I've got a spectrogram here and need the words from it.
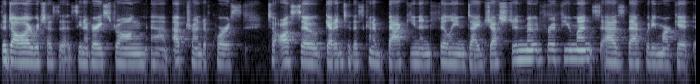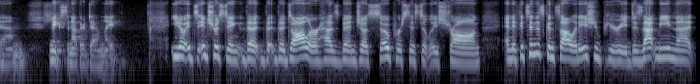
the dollar, which has a, seen a very strong um, uptrend, of course, to also get into this kind of backing and filling digestion mode for a few months as the equity market um, makes another down leg. You know, it's interesting that the, the dollar has been just so persistently strong. And if it's in this consolidation period, does that mean that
